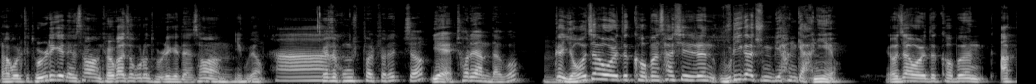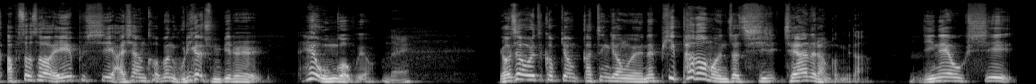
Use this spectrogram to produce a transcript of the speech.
라고 이렇게 돌리게 된 상황, 결과적으로는 돌리게 된 상황이고요. 아. 그래서 공식 발표를 했죠. 예. 철회한다고. 음. 그러니까 여자 월드컵은 사실은 우리가 준비한 게 아니에요. 여자 월드컵은 앞- 앞서서 AFC 아시안컵은 우리가 준비를 해 온 거고요. 네. 여자 월드컵 경- 같은 경우에는 피파가 먼저 지- 제안을 한 겁니다. 니네 혹시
